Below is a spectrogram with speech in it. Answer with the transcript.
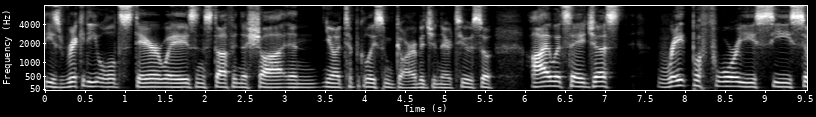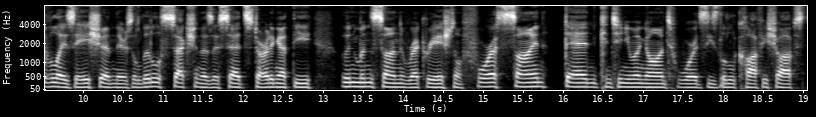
these rickety old stairways and stuff in the shot, and you know typically some garbage in there too. So I would say just right before you see civilization, there's a little section, as I said, starting at the Unmunsan Recreational Forest sign, then continuing on towards these little coffee shops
